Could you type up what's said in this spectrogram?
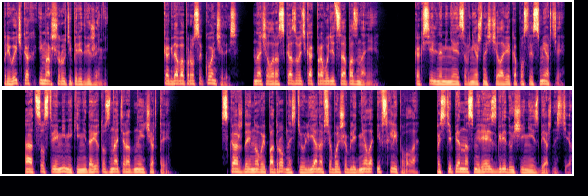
привычках и маршруте передвижений. Когда вопросы кончились, начал рассказывать, как проводится опознание, как сильно меняется внешность человека после смерти, а отсутствие мимики не дает узнать родные черты. С каждой новой подробностью Ульяна все больше бледнела и всхлипывала, постепенно смиряясь с грядущей неизбежностью.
